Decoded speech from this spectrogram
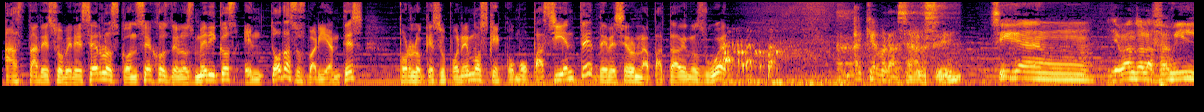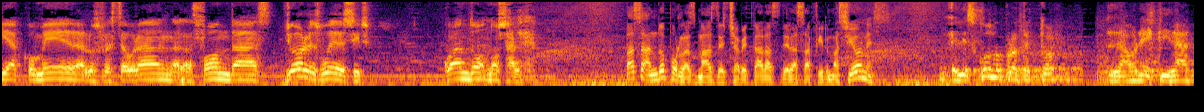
hasta desobedecer los consejos de los médicos en todas sus variantes, por lo que suponemos que como paciente debe ser una patada en los huevos. Hay que abrazarse. Sigan llevando a la familia a comer, a los restaurantes, a las fondas. Yo les voy a decir, cuando no salgan. Pasando por las más deschavetadas de las afirmaciones. El escudo protector, la honestidad,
